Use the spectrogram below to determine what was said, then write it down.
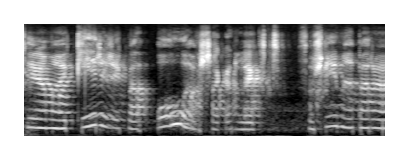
Þegar maður gerir eitthvað óafsakanlegt, þá segir maður bara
